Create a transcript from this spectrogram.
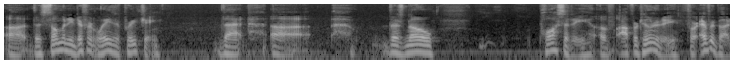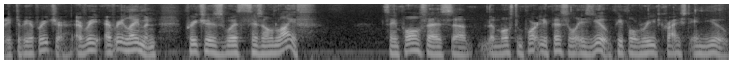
Uh, there's so many different ways of preaching that uh, there's no paucity of opportunity for everybody to be a preacher. Every, every layman preaches with his own life. St. Paul says uh, the most important epistle is you. People read Christ in you.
